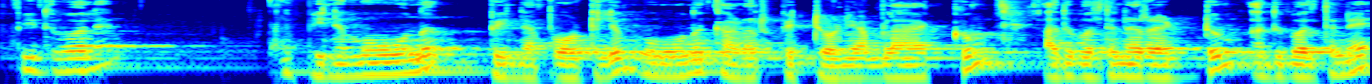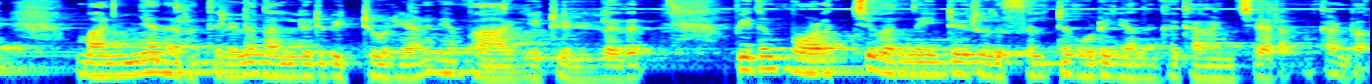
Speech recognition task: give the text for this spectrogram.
അപ്പോൾ ഇതുപോലെ പിന്നെ മൂന്ന് പിന്നെ പോട്ടിൽ മൂന്ന് കളർ പെറ്റോണിയ. ബ്ലാക്കും അതുപോലെ തന്നെ റെഡും അതുപോലെ തന്നെ മഞ്ഞ നിറത്തിലുള്ള നല്ലൊരു പെറ്റോണിയാണ് ഞാൻ പാകിയിട്ടുള്ളത് അപ്പോൾ ഇത് മുളച്ച് വന്നതിന്റെ ഒരു റിസൾട്ട് കൂടി ഞാൻ നിങ്ങൾക്ക് കാണിച്ചു തരാം. കണ്ടോ?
